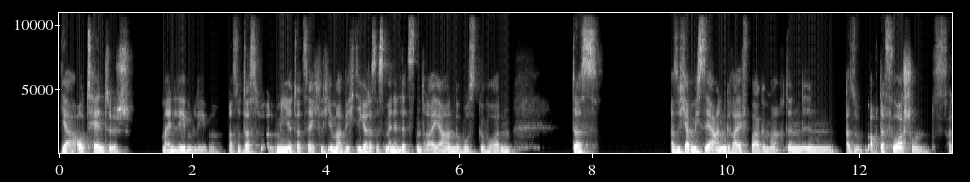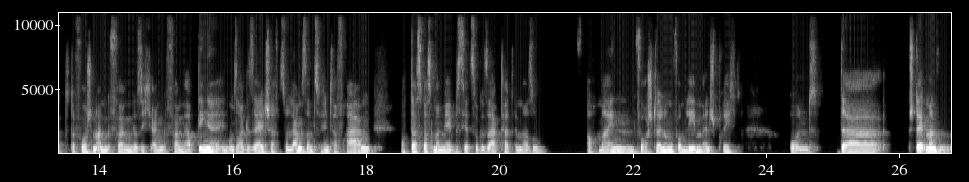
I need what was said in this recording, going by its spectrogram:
ja, authentisch mein Leben lebe. Also das wird mir tatsächlich immer wichtiger. Das ist mir in den letzten drei Jahren bewusst geworden, dass, also ich habe mich sehr angreifbar gemacht in den, also auch davor schon. Das hat davor schon angefangen, dass ich angefangen habe, Dinge in unserer Gesellschaft so langsam zu hinterfragen, ob das, was man mir bis jetzt so gesagt hat, immer so auch meinen Vorstellungen vom Leben entspricht. Und da stellt man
